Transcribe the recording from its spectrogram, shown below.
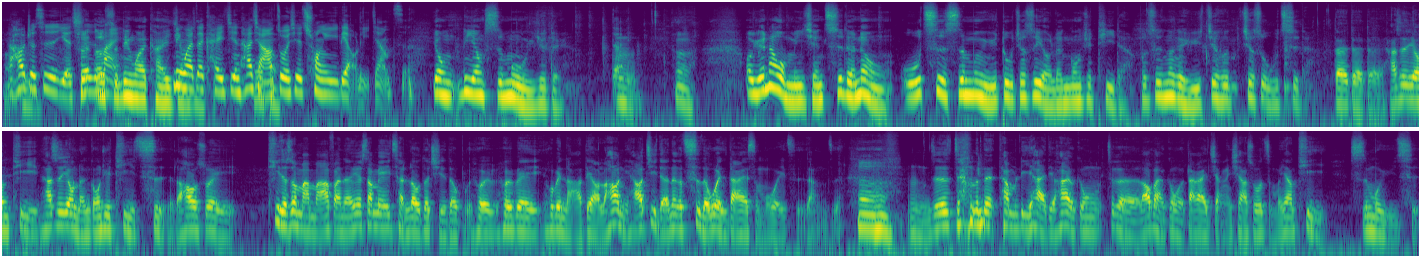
然后就是也是卖另外开另外再开一间，他想要做一些创意料理这样子，用利用石木鱼就对，对，嗯，哦，原来我们以前吃的那种无刺石木鱼肚就是有人工去剃的，不是那个鱼就就是无刺的，对对对，它是用剃，它是用人工去剃刺，然后所以。剃的时候蛮麻烦的，因为上面一层肉都其实都不会会被会被拿掉，然后你还要记得那个刺的位置大概什么位置这样子。嗯 嗯，这是他们的他们厉害的地方。他有跟这个老板跟我大概讲一下，说怎么样剃丝木鱼刺。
